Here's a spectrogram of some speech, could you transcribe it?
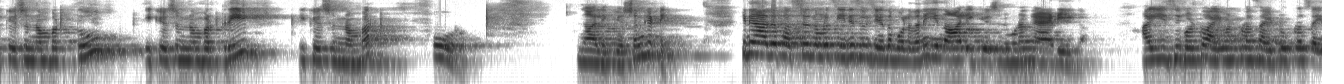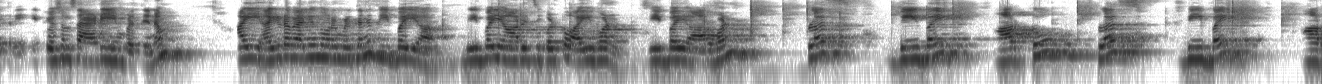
equation number two equation number three equation number four നാല് ഇക്വേഷൻ കിട്ടി. ഇനി അത് ഫസ്റ്റ് നമ്മൾ സീരീസിൽ ചെയ്ത പോലെ തന്നെ ഈ നാല് ഇക്വേഷനും കൂടെ അങ്ങ് ആഡ് ചെയ്യുക. I is equal to I one plus I two plus I three equations add ചെയ്യുമ്പോഴത്തേനും ഐ ഐയുടെ വാല്യൂ എന്ന് പറയുമ്പോഴത്തേനും V by R V by R is equal to I one V by R one plus V by R two plus V by R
